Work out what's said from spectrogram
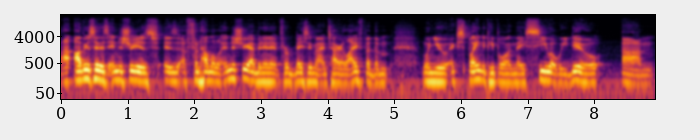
Obviously, this industry is is a phenomenal industry. I've been in it for basically my entire life. But the when you explain to people and they see what we do, um,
